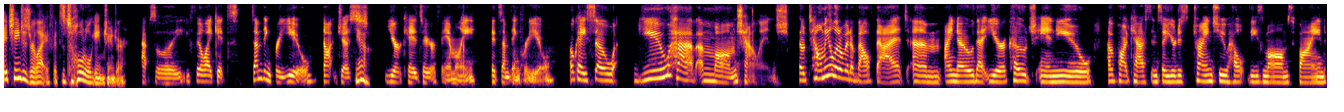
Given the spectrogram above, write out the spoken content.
it changes your life. It's a total game changer. Absolutely. You feel like it's something for you, not just yeah. your kids or your family. It's something for you. Okay. So you have a mom challenge. So tell me a little bit about that. Um, I know that you're a coach and you have a podcast. And so you're just trying to help these moms find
